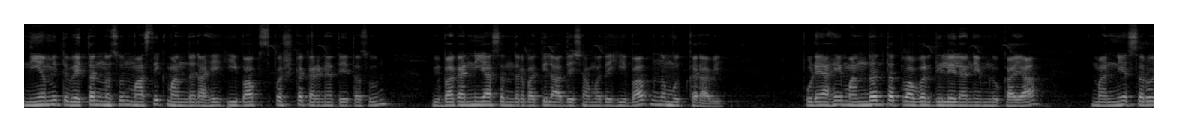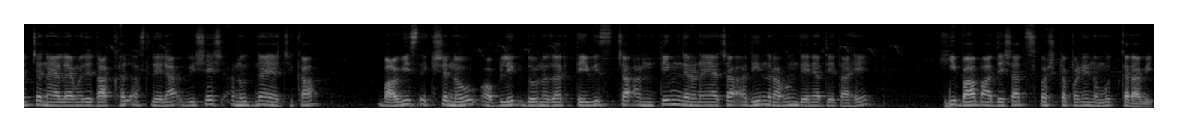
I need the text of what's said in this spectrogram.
नियमित वेतन नसून मासिक मानधन आहे. ही बाब स्पष्ट करण्यात येत असून विभागांनी या संदर्भातील आदेशामध्ये ही बाब नमूद करावी. पुढे आहे मानधन तत्वावर दिलेल्या नेमणुका या मान्य सर्वोच्च न्यायालयामध्ये दाखल असलेल्या विशेष अनुज्ञा याचिका बावीस एकशे नऊ ऑब्लिक दोन हजार तेवीसच्या अंतिम निर्णयाच्या अधीन राहून देण्यात येत आहे. ही बाब आदेशात स्पष्टपणे नमूद करावी.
